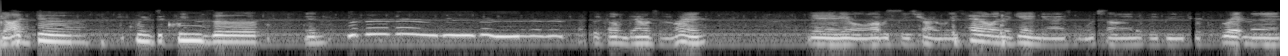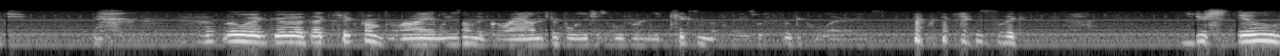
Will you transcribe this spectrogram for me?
God the Queens of Queens uh, and has to come down to the ring. And, you know, obviously he's trying to raise hell. And again, guys, more sign of it being a triple threat match. oh my god, that kick from Bryan when he's on the ground, Triple H is over and he kicks him in the face was freaking hilarious. it's like, you're still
